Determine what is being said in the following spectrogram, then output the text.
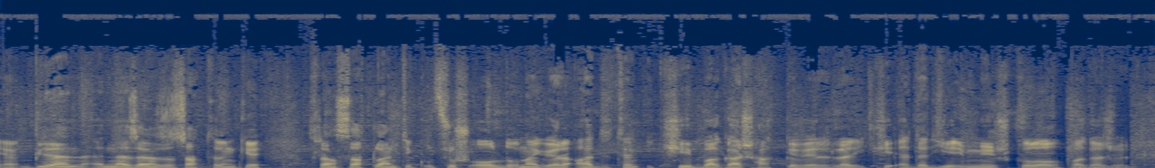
Yəni bir nəzərinizə çatdırın ki, transatlantik uçuş olduğuna görə adətən 2 baqaj haqqı verirlər. 2 ədəd 23 kilo baqaj verir.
